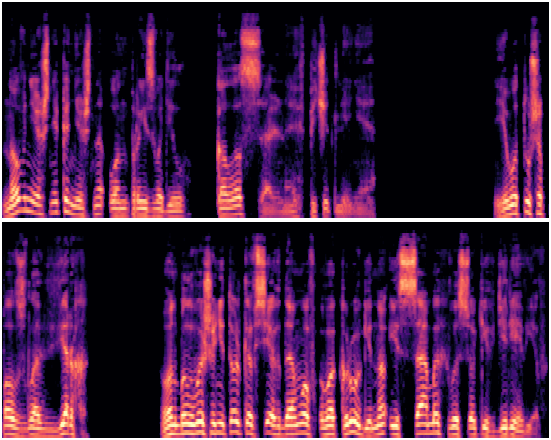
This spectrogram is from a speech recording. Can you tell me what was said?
Но внешне, конечно, он производил колоссальное впечатление. Его туша ползла вверх. Он был выше не только всех домов в округе, но и самых высоких деревьев.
